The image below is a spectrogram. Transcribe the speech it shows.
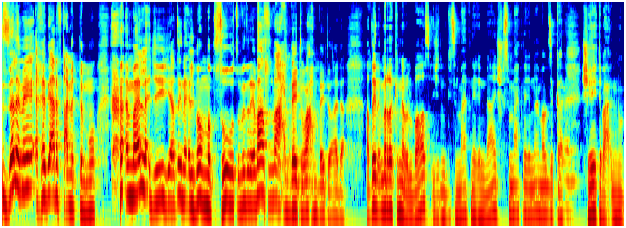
الزلمه أخي بيعرف طعم التمو. أما هلأ جي يعطينا ألبوم مبسوط ومدري ما ما حبيته ما حبيته هذا. أعطينا مرة كنا بالباص اجت انت سمعتني غناي. شو سمعتني غناي؟ ما بتذكر. شيء تبع إنه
